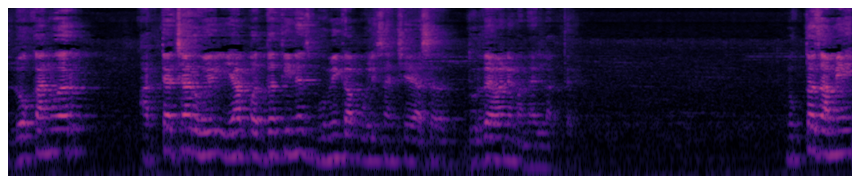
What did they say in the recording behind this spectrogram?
लोकांवर अत्याचार होईल या पद्धतीनेच भूमिका पोलिसांची आहे असं दुर्दैवाने म्हणायला लागतंय. नुकतंच आम्ही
